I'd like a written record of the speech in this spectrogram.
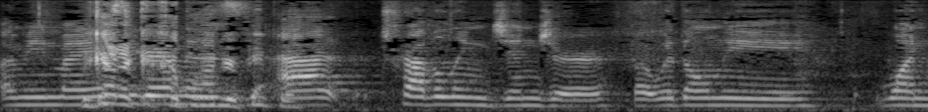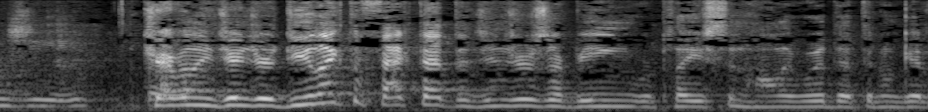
I mean, my We got a Instagram couple hundred is people. at traveling ginger, but with only one G. Traveling ginger. Do you like the fact that the gingers are being replaced in Hollywood? That they don't get?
